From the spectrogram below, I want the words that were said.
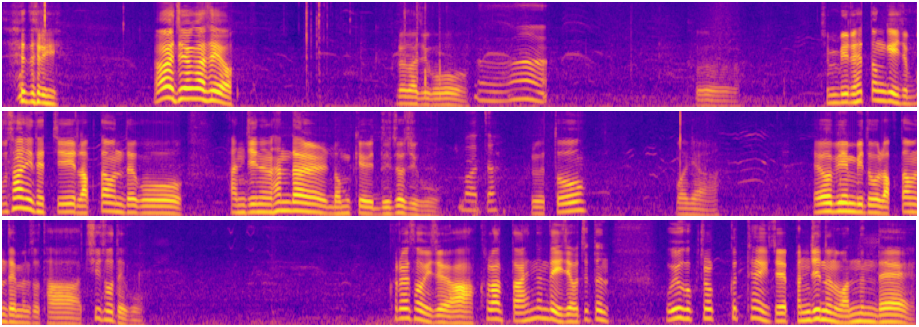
새들이 아 조용하세요. 그래가지고 아, 그 준비를 했던 게 이제 무산이 됐지 lockdown 되고 반지는 한 달 넘게 늦어지고 맞아. 그리고 또 뭐냐 에어비앤비도 lockdown 되면서 다 취소되고 그래서 이제 아 큰일 났다 했는데 이제 어쨌든 우여곡절 끝에 이제 반지는 왔는데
